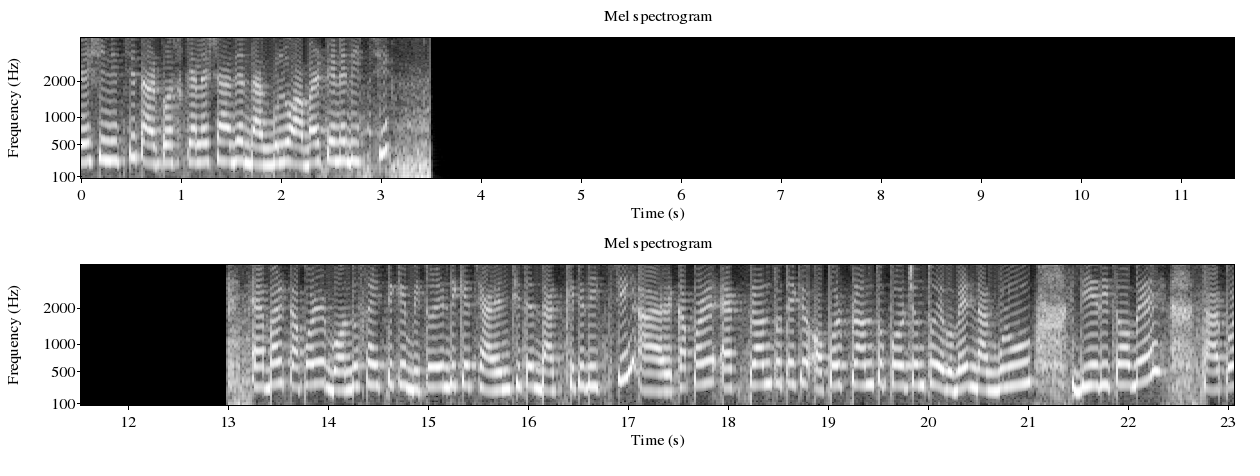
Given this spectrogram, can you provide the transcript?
বেশি নিচ্ছি। তারপর স্কেলের সাহায্যে দাগগুলো আবার টেনে দিচ্ছি। এবার কাপড়ের বন্ধ সাইড থেকে ভিতরের দিকে চার ইঞ্চিতে দাগ কেটে দিচ্ছি আর কাপড়ের এক প্রান্ত থেকে অপর প্রান্ত পর্যন্ত এভাবে দাগগুলো দিয়ে দিতে হবে। তারপর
